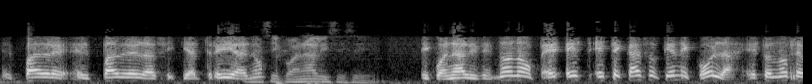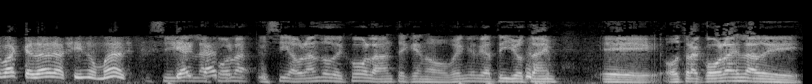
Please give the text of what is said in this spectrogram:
El padre, el padre de la psiquiatría, ¿no? El psicoanálisis, sí psicoanálisis. No, no, e, este, caso tiene cola. Esto no se va a quedar así nomás. Sí, la cola. Y sí, hablando de cola, antes que nos venga el gatillo time, eh, otra cola es la de,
